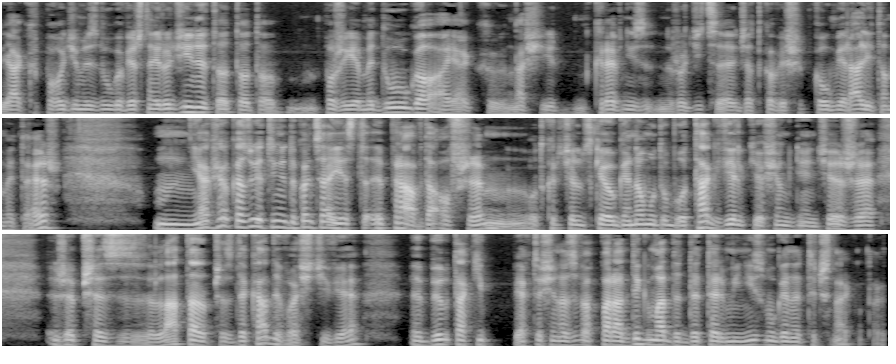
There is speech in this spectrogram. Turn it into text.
jak pochodzimy z długowiecznej rodziny, to, to, to pożyjemy długo, a jak nasi krewni, rodzice, dziadkowie szybko umierali, to my też. Mm, jak się okazuje, to nie do końca jest prawda. Owszem, odkrycie ludzkiego genomu to było tak wielkie osiągnięcie, że że przez lata, przez dekady właściwie był taki, jak to się nazywa, paradygmat determinizmu genetycznego. Tak?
